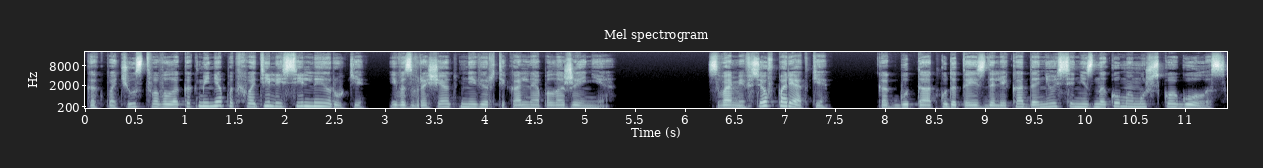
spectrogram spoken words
как почувствовала, как меня подхватили сильные руки и возвращают мне вертикальное положение. «С вами все в порядке?» Как будто откуда-то издалека донесся незнакомый мужской голос.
